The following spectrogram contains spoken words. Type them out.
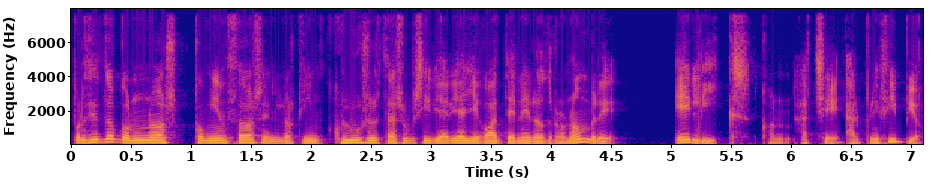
por cierto, con unos comienzos en los que incluso esta subsidiaria llegó a tener otro nombre, Elix, con H al principio.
